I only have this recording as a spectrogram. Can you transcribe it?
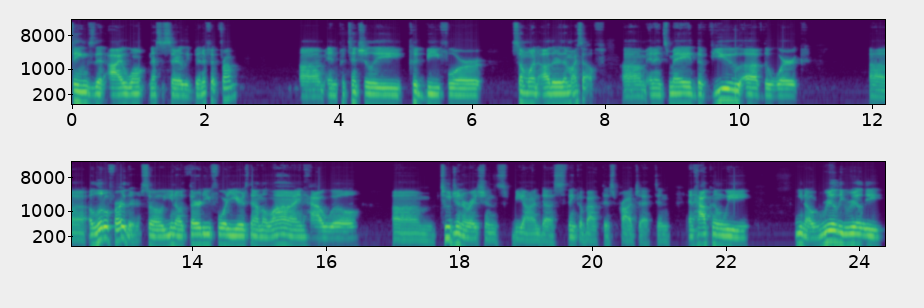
things that I won't necessarily benefit from, um, and potentially could be for someone other than myself. Um, and it's made the view of the work uh, a little further. So, you know, 30, 40 years down the line, how will um, two generations beyond us think about this project and and how can we you know really really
